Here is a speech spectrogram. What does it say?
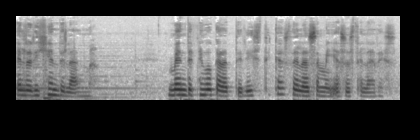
El origen del alma. 25 características de las semillas estelares.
